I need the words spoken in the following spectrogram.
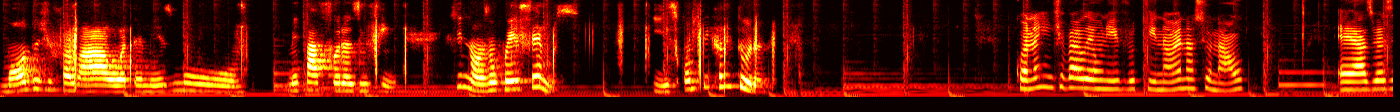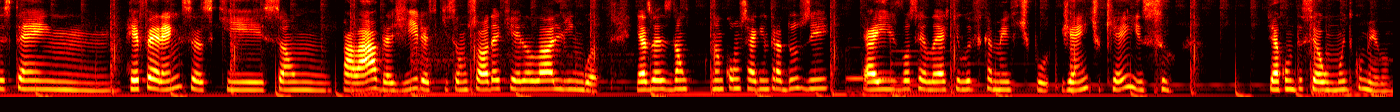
modos de falar ou até mesmo metáforas, enfim, que nós não conhecemos. E isso complica a leitura. Quando a gente vai ler um livro que não é nacional, é, às vezes tem referências que são palavras, gírias, que são só daquela língua. E às vezes não, não conseguem traduzir. E aí você lê aquilo e fica meio que tipo, gente, o que é isso? Já aconteceu muito comigo.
